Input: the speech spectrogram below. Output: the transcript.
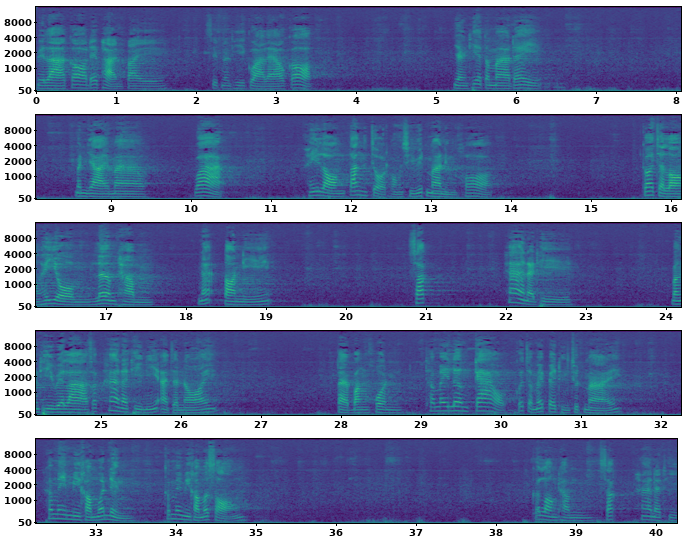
เวลาก็ได้ผ่านไป สิบนาทีกว่าแล้วก็ อย่างที่อาตมาได้บรรยายมาว่าให้ลองตั้งโจทย์ของชีวิตมาหนึ่งข้อ ก็จะลองให้โยมเริ่มทำณนะตอนนี้ สักห้านาที บางทีเวลาสักห้านาทีนี้อาจจะน้อย แต่บางคนถ้าไม่เริ่มก้าวก็จะไม่ไปถึงจุดหมาย ถ้าไม่มีคำว่าหนึ่งก็ไม่มีคำว่าสองก็ลองทำสักห้านาที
